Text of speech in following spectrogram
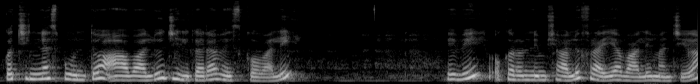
ఒక చిన్న స్పూన్తో ఆవాలు జీలకర్ర వేసుకోవాలి. ఇవి ఒక రెండు నిమిషాలు ఫ్రై అవ్వాలి మంచిగా.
